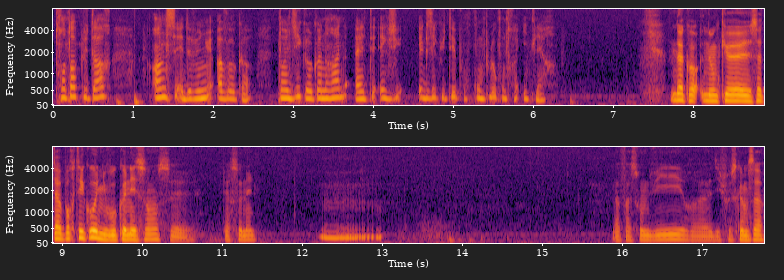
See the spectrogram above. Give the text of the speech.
Trente ans plus tard, Hans est devenu avocat, tandis que Conrad a été ex- exécuté pour complot contre Hitler. D'accord. Donc euh, ça t'a apporté quoi au niveau connaissances euh, personnelles Hmm, La façon de vivre, euh, des choses comme ça?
